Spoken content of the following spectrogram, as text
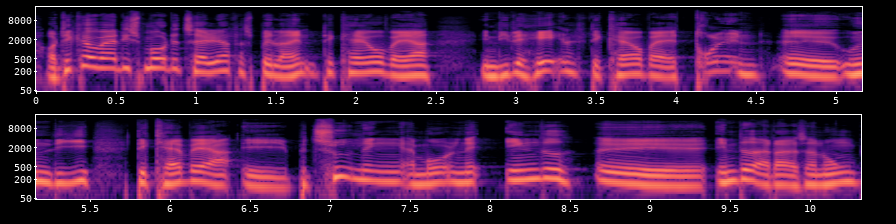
Og det kan jo være de små detaljer, der spiller ind. Det kan jo være en lille hæl. Det kan jo være et drøn øh, uden lige. Det kan være øh, betydningen af målene. Intet, øh, intet er der altså nogen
